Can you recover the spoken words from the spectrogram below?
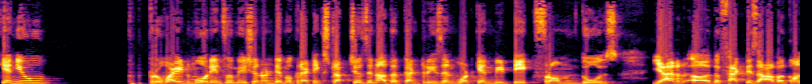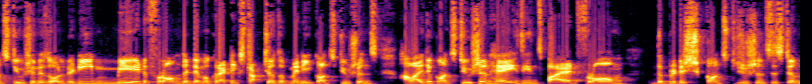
Can you provide more information on democratic structures in other countries and what can we take from those? यार the fact is our constitution is already made from the democratic structures of many constitution हमारे जो कॉन्स्टिट्यूशन है is inspired from the British constitution system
